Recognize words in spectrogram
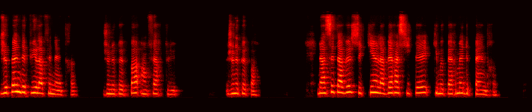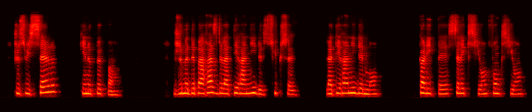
Je peins depuis la fenêtre je ne peux pas en faire plus. Je ne peux pas. Dans cet aveu se tient la véracité qui me permet de peindre. Je suis celle qui ne peut pas. Je me débarrasse de la tyrannie de succès, la tyrannie des mots, qualité, sélection, fonction,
